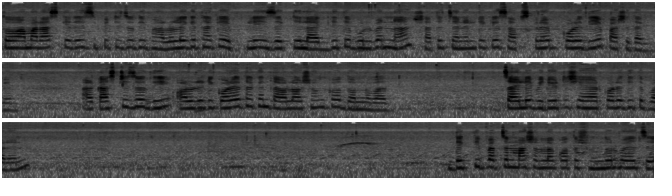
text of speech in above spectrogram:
তো আমার আজকের রেসিপিটি যদি ভালো লেগে থাকে প্লিজ একটি লাইক দিতে ভুলবেন না, সাথে চ্যানেলটিকে সাবস্ক্রাইব করে দিয়ে পাশে থাকবেন। আর কাজটি যদি অলরেডি করে থাকেন, তাহলে অসংখ্য ধন্যবাদ। চাইলে ভিডিওটি শেয়ার করে দিতে পারেন। দেখতেই পাচ্ছেন মাসাল্লাহ কত সুন্দর হয়েছে।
